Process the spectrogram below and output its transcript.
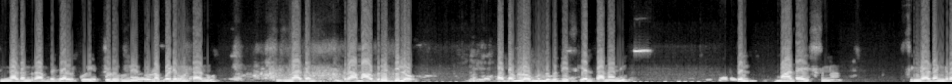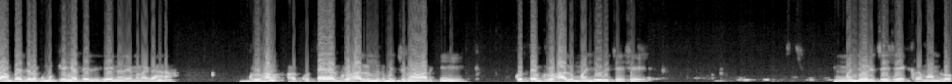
సింగాటం గ్రామ ప్రజలకు ఎప్పుడు నేను రుణపడి ఉంటాను. సింగాటం గ్రామ అభివృద్ధిలో పథంలో ముందుకు తీసుకెళ్తానని మాట ఇస్తున్నాను. సింగాటం గ్రామ ప్రజలకు ముఖ్యంగా తెలియజేయనది ఏమనగా గృహం ఆ కొత్తగా గృహాలు నిర్మించిన వారికి కొత్త గృహాలు మంజూరు చేసే మంజూరు చేసే క్రమంలో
